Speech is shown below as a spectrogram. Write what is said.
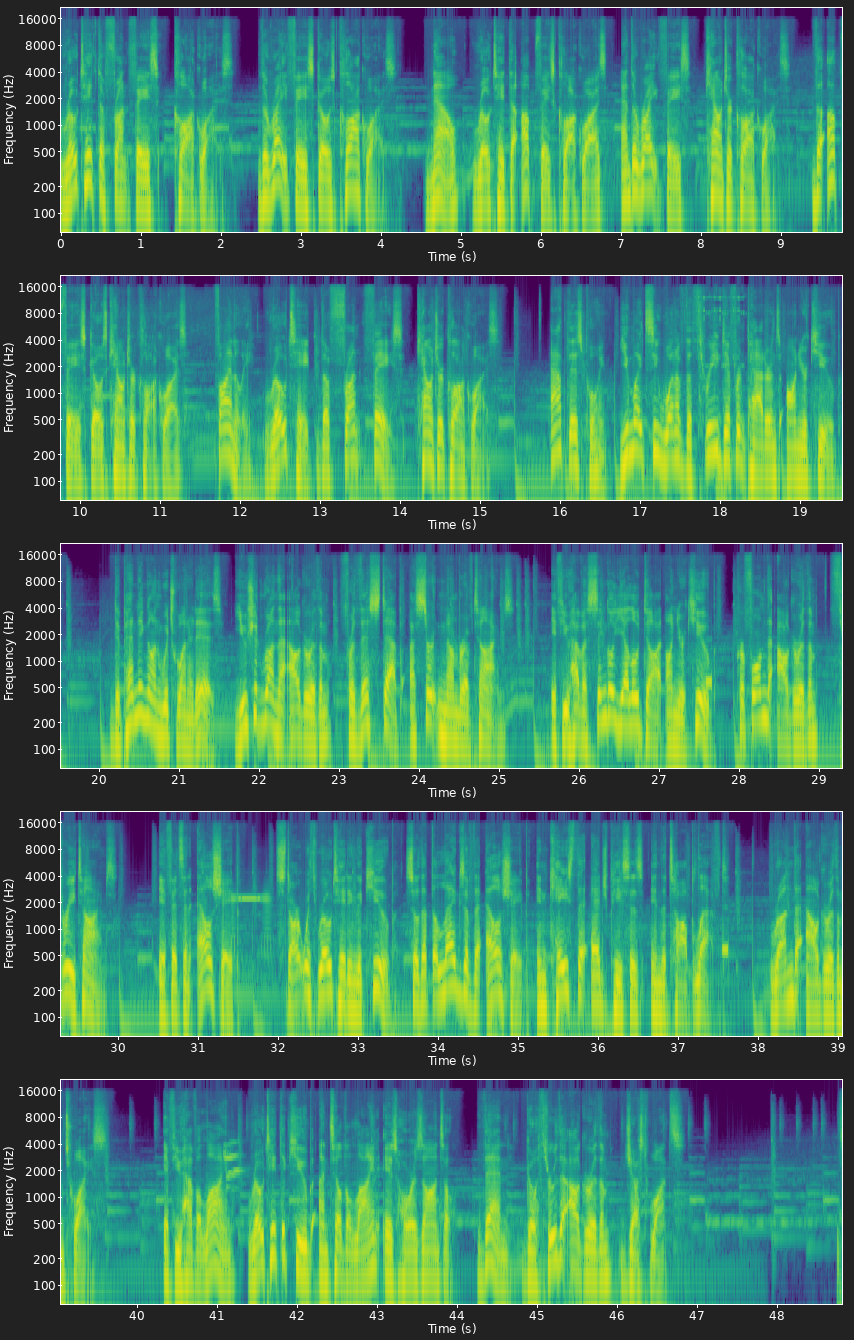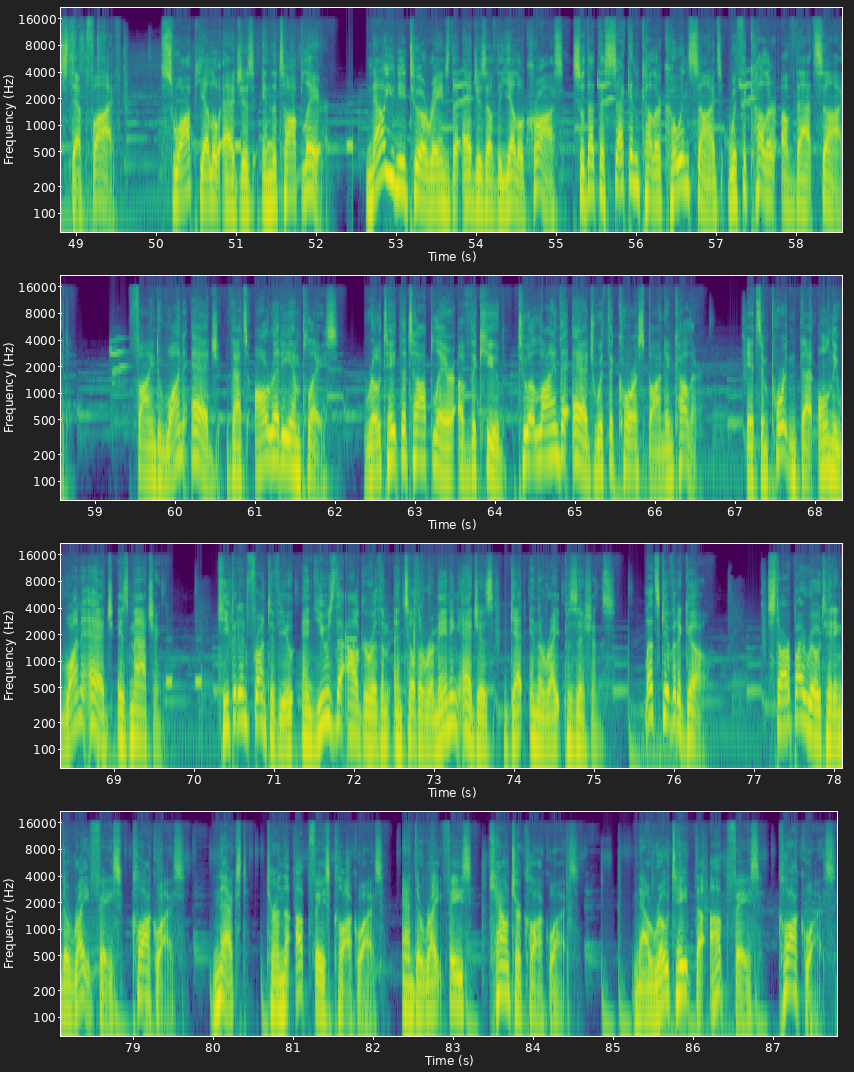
Rotate the front face clockwise. The right face goes clockwise. Now, rotate the up face clockwise and the right face counterclockwise. The up face goes counterclockwise. Finally, rotate the front face counterclockwise. At this point, you might see one of the three different patterns on your cube. Depending on which one it is, you should run the algorithm for this step a certain number of times. If you have a single yellow dot on your cube, perform the algorithm three times. If it's an L shape, start with rotating the cube so that the legs of the L shape encase the edge pieces in the top left. Run the algorithm twice. If you have a line, rotate the cube until the line is horizontal. Then, go through the algorithm just once. Step 5. Swap yellow edges in the top layer. Now you need to arrange the edges of the yellow cross so that the second color coincides with the color of that side. Find one edge that's already in place. Rotate the top layer of the cube to align the edge with the corresponding color. It's important that only one edge is matching. Keep it in front of you and use the algorithm until the remaining edges get in the right positions. Let's give it a go. Start by rotating the right face clockwise. Next, turn the up face clockwise and the right face counterclockwise. Now rotate the up face clockwise.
